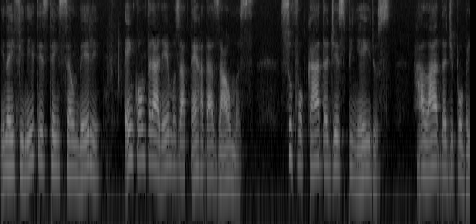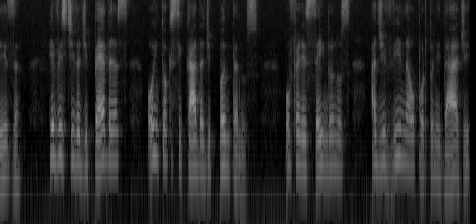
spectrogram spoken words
E na infinita extensão dele, encontraremos a terra das almas, sufocada de espinheiros, ralada de pobreza, revestida de pedras ou intoxicada de pântanos, oferecendo-nos a divina oportunidade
